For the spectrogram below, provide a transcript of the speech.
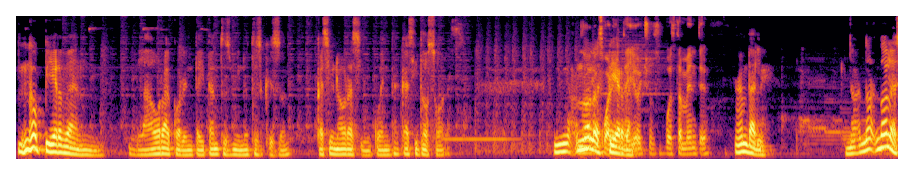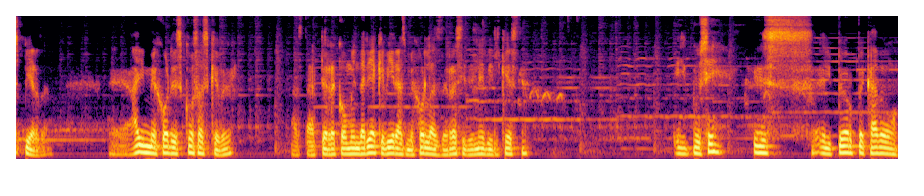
No pierdan la hora cuarenta y tantos minutos que son. Casi una hora cincuenta, casi dos horas. No, no la las pierdan. 48 supuestamente. Ándale. No, no, no las pierdan. Eh, hay mejores cosas que ver. Hasta te recomendaría que vieras mejor las de Resident Evil que esta. Y pues sí, es el peor pecado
